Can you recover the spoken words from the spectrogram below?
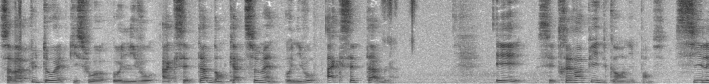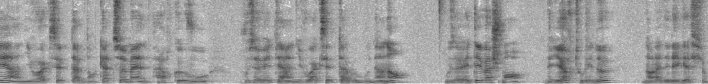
Ça va plutôt être qu'il soit au niveau acceptable dans 4 semaines. Au niveau acceptable. Et c'est très rapide quand on y pense. S'il est à un niveau acceptable dans 4 semaines, alors que vous, vous avez été à un niveau acceptable au bout d'un an, vous avez été vachement meilleurs tous les deux dans la délégation.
